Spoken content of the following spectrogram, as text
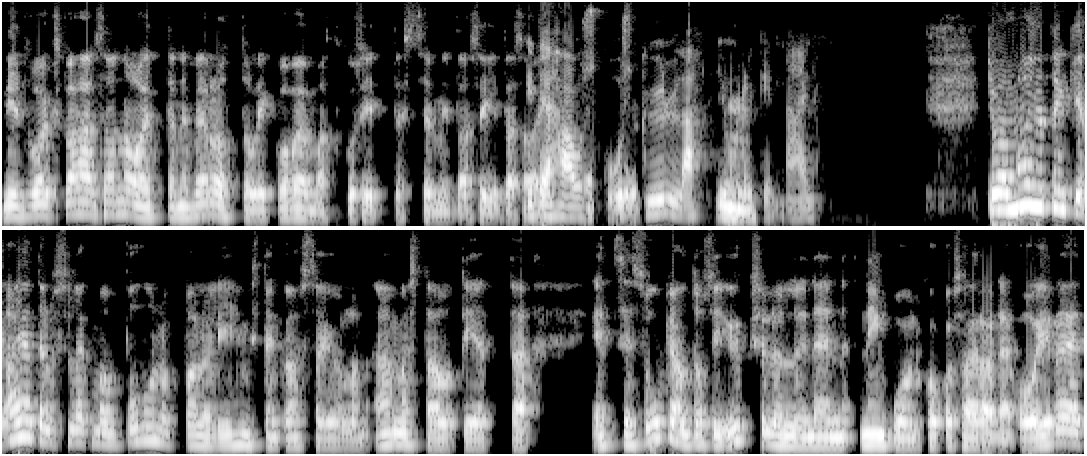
Niin, voiko vähän sanoa, että ne verot oli kovemmat kuin sitten se, mitä siitä sai? Itse hauskuus, kyllä, juurikin mm. näin. Joo, mä oon jotenkin ajatellut sillä, kun mä oon puhunut paljon ihmisten kanssa, joilla on MS-tauti, että, että se suhde on tosi yksilöllinen, niin kuin on koko sairauden oireet,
